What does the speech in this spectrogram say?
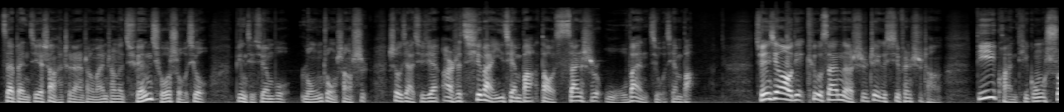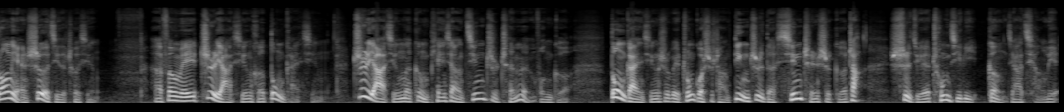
在本届上海车展上完成了全球首秀，并且宣布隆重上市，售价区间二十七万一千八到三十五万九千八。全新奥迪 Q3 呢是这个细分市场第一款提供双脸设计的车型，呃，分为智雅型和动感型。智雅型呢更偏向精致沉稳风格，动感型是为中国市场定制的新城市格栅，视觉冲击力更加强烈。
